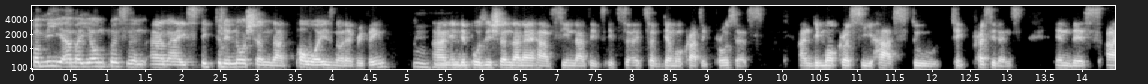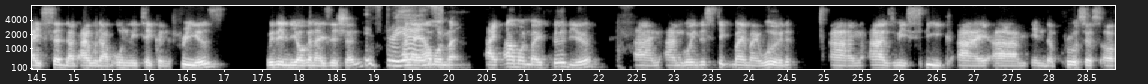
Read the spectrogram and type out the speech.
for me, I'm a young person and I stick to the notion that power is not everything. Mhm. And in the position that I have seen that it's, it's, it's a democratic process and democracy has to take precedence in this. I said that I would have only taken three years within the organization. It's three and I am on my I am on my third year and I'm going to stick by my word. And as we speak, I am in the process of,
